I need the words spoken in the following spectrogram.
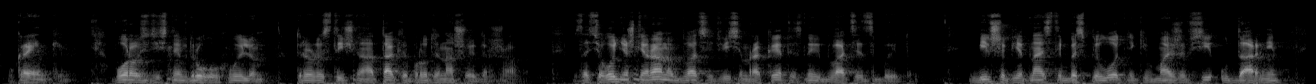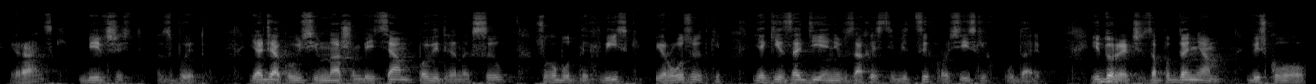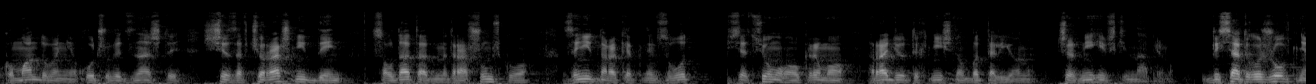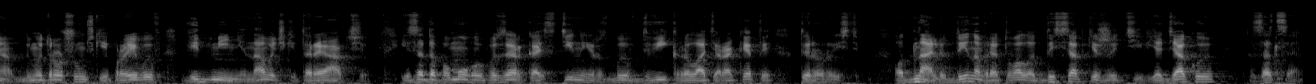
українки, ворог здійснив другу хвилю терористичної атаки проти нашої держави. За сьогоднішній ранок 28 ракет, з них 20 збито. Більше 15 безпілотників, майже всі ударні іранські. Більшість збито. Я дякую усім нашим бійцям повітряних сил, сухобутних військ і розвідки, які задіяні в захисті від цих російських ударів. І, до речі, за поданням військового командування хочу відзначити ще за вчорашній день солдата Дмитра Шумського, зенітно-ракетний взвод 57-го окремого радіотехнічного батальйону Чернігівський напрямок. 10 жовтня Дмитро Шумський проявив відмінні навички та реакцію і за допомогою ПЗРК стіни розбив дві крилаті ракети терористів. Одна людина врятувала десятки життів. Я дякую за це.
